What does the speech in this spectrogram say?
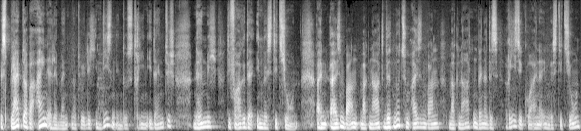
Es bleibt aber ein Element natürlich in diesen Industrien identisch, nämlich die Frage der Investition. Ein Eisenbahnmagnat wird nur zum Eisenbahnmagnaten, wenn er das Risiko einer Investition,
